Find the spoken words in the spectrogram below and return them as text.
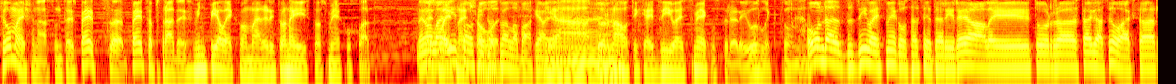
filmēšanās, un tajās pēc, pēcapstrādēs viņi pieliek tomēr arī to neīsto smieklu klāt. Nu, Tais lai izklausītos vēl labāk, jā, jā, jā, jā, tur nav tikai dzīvais smieklis, tur arī uzlikts. Un... Un tas dzīvais smieklis esiet arī reāli tur staigā cilvēks ar,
